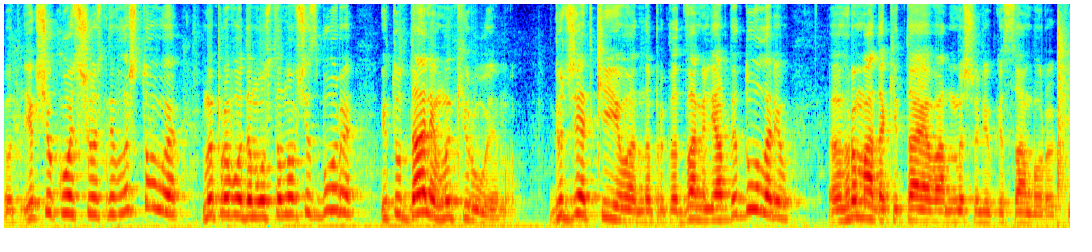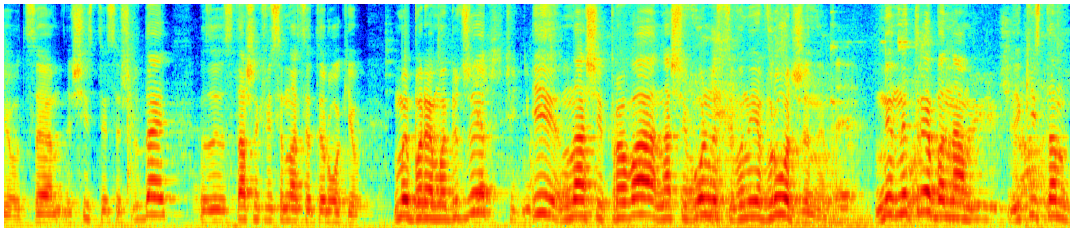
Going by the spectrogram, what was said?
От, якщо когось щось не влаштовує, ми проводимо установчі збори і тут далі ми керуємо. Бюджет Києва, наприклад, 2 мільярди доларів. Громада Китаєва, Мишелівки, Самбороків це 6 тисяч людей старших 18 років. Ми беремо бюджет і наші права, наші вольності вони є вродженими. Не, не треба нам якісь там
